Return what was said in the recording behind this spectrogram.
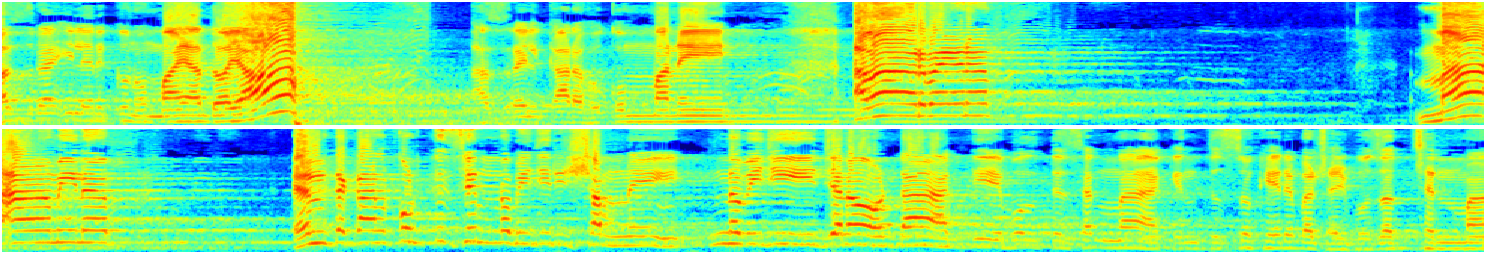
আজরাইলের কোনো মায়া দয়া আজরাইল কার হুকুম মানে? আমার মা আমিনা এন্তেকাল করতেছেন নবীজির সামনে। নবীজি যেন ডাক দিয়ে বলতেছেন না, কিন্তু চোখের বাসায় বোঝাচ্ছেন মা,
